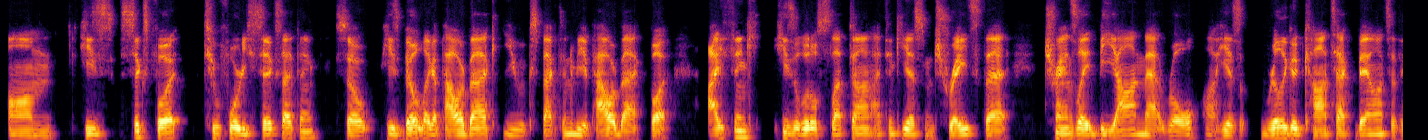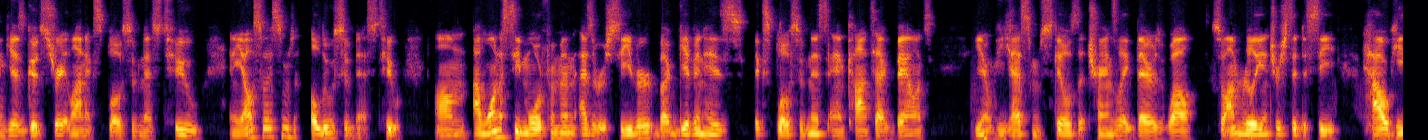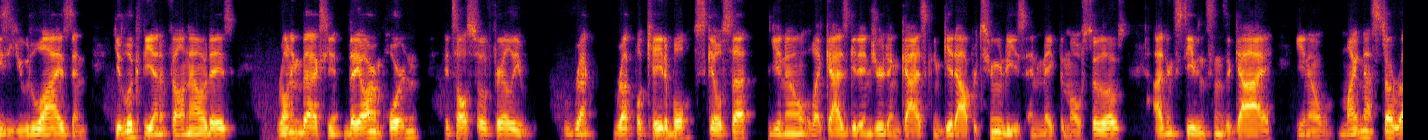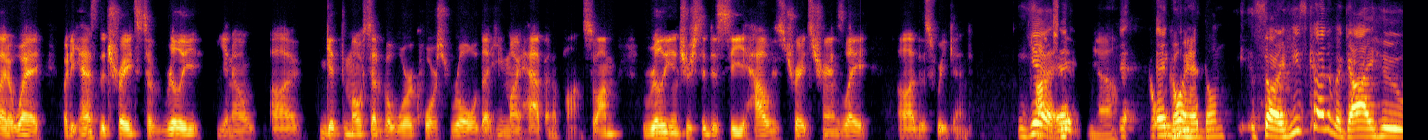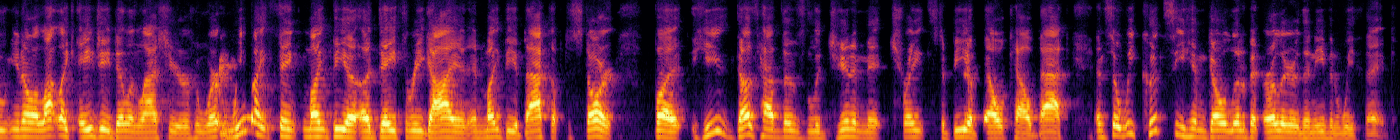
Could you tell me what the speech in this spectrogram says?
Um, he's six foot, 246, I think. So he's built like a power back. You expect him to be a power back, but I think he's a little slept on. I think he has some traits that translate beyond that role. Uh, he has really good contact balance. I think he has good straight line explosiveness too, and he also has some elusiveness too. Um, I want to see more from him as a receiver, but given his explosiveness and contact balance, you know he has some skills that translate there as well. So I'm really interested to see how he's utilized. And you look at the NFL nowadays, running backs they are important. It's also a fairly rec- replicatable skill set. You know, like guys get injured and guys can get opportunities and make the most of those. I think Stevenson's a guy, you know, might not start right away, but he has the traits to really, you know, uh, get the most out of a workhorse role that he might happen upon. So I'm really interested to see how his traits translate uh, this weekend. Yeah, and, yeah. And go ahead, Don. Sorry, he's kind of a guy who, you know, a lot like AJ Dillon last year, who mm-hmm. we might think might be a, a day three guy and, and might be a backup to start but he does have those legitimate traits to be a bell cow back. And so we could see him go a little bit earlier than even we think.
